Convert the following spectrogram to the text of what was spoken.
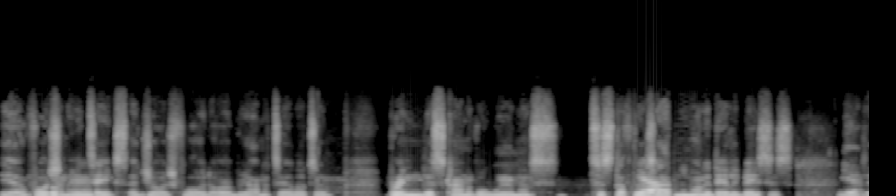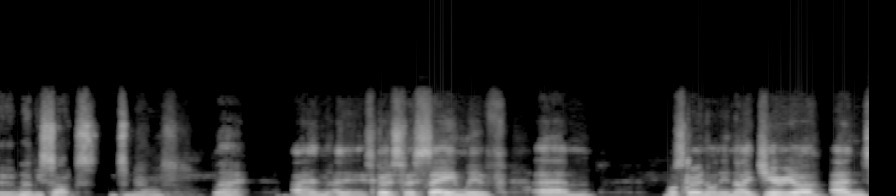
Yeah, unfortunately, Mm. it takes a George Floyd or a Breonna Taylor to bring this kind of awareness to stuff that's Yeah. happening on a daily basis. Yeah, It, it really sucks, to be honest. no. and and it goes for the same with um, what's going on in Nigeria, and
